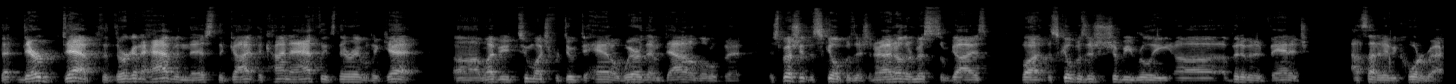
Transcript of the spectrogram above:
That their depth that they're going to have in this, the guy, the kind of athletes they're able to get, uh, might be too much for Duke to handle. Wear them down a little bit especially at the skill position. And I know they're missing some guys, but the skill position should be really uh, a bit of an advantage outside of maybe quarterback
